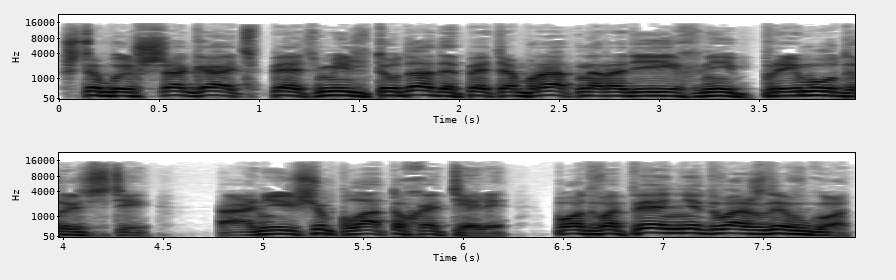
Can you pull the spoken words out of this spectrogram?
чтобы шагать пять миль туда да пять обратно ради ихней премудрости. Они еще плату хотели, по два пенни дважды в год.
